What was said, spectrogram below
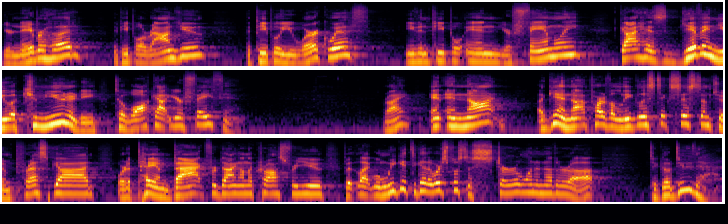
Your neighborhood, the people around you, the people you work with, even people in your family. God has given you a community to walk out your faith in, right? And, and not Again, not part of a legalistic system to impress God or to pay Him back for dying on the cross for you, but like when we get together, we're supposed to stir one another up to go do that.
